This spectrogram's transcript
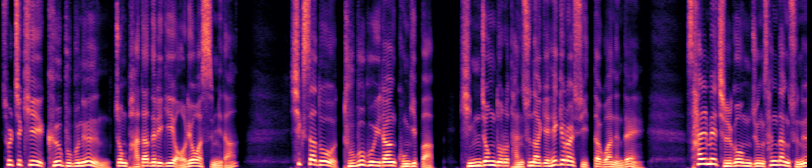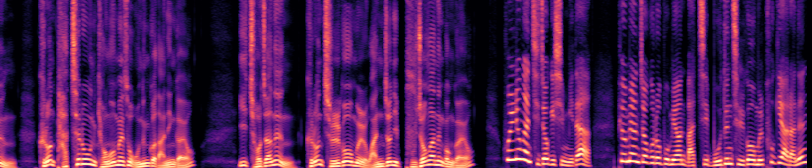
솔직히 그 부분은 좀 받아들이기 어려웠습니다. 식사도 두부구이랑 공깃밥, 김 정도로 단순하게 해결할 수 있다고 하는데 삶의 즐거움 중 상당수는 그런 다채로운 경험에서 오는 것 아닌가요? 이 저자는 그런 즐거움을 완전히 부정하는 건가요? 훌륭한 지적이십니다. 표면적으로 보면 마치 모든 즐거움을 포기하라는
